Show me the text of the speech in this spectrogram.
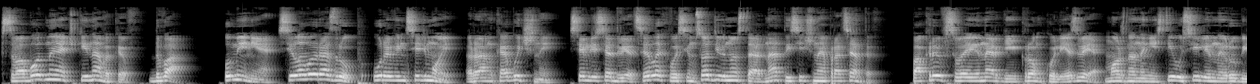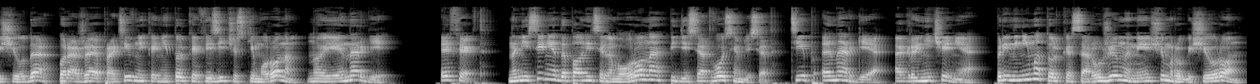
Свободные очки навыков – 2. Умение. Силовой разруб. Уровень 7. Ранг обычный. 72,891%. Покрыв своей энергией кромку лезвия, можно нанести усиленный рубящий удар, поражая противника не только физическим уроном, но и энергией. Эффект. Нанесение дополнительного урона 50-80. Тип энергия. Ограничение. Применимо только с оружием, имеющим рубящий урон.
